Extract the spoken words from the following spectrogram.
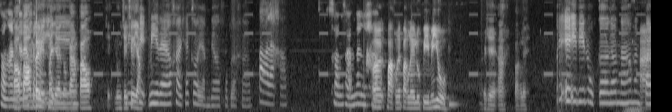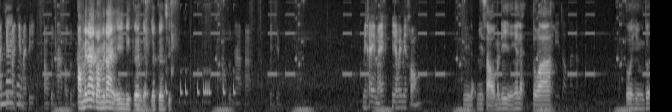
สองอันก็ได้เปาได้ค่ะมาเยืนตรงกลางเปาลุงใช้คชื่อย่างมีแล้วค่ะแค่กออย่างเดียวครบแล้วครับเปล่าแล้วครับสองสามหนึ่งค่ะปักเลยปักเลยลูปีไม่อยู่ โอเค อะ ปักเลยเอไอดีหนูเกินแล้วนะ มันปั๊มได้ป้อมไม่ได้ปั๊มไม่ได้เอดีเกินอย่าเกินสิบสองศูนย์ห้าปั๊มีใครไหมที่ยังไม่มีของนี่แหละมีเสามันดีอย่างเงี้ยแหละ ตัว ตัวฮิวตัว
